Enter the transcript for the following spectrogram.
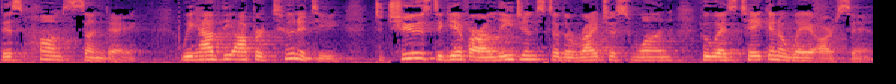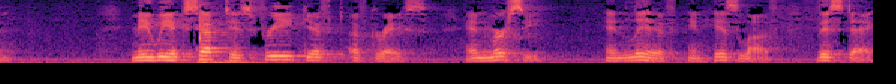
this Palm Sunday, we have the opportunity to choose to give our allegiance to the righteous one who has taken away our sin. May we accept his free gift of grace and mercy and live in his love this day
